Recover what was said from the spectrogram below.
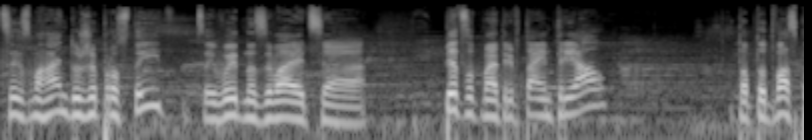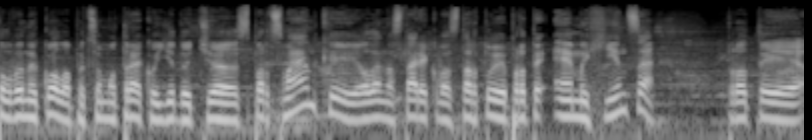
цих змагань дуже простий. Цей вид називається 500 метрів тайм-тріал. Тобто 2,5 кола по цьому треку їдуть спортсменки. Олена Старікова стартує проти Еми Хінце, проти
